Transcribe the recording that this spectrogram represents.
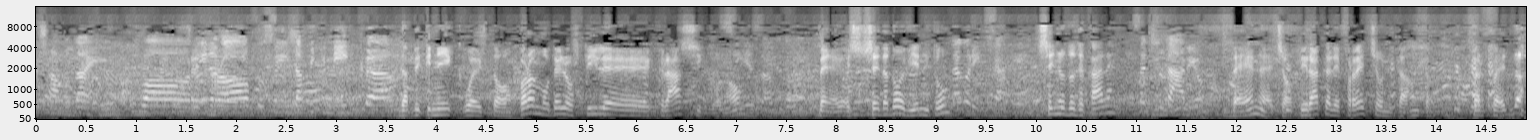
diciamo, dai, un po' retro, così, da picnic. Da picnic questo, però è un modello stile classico, no? Bene, e sei da dove vieni tu? Da Gorizia. Segno zodiacale? Sagittario. Bene, cioè, tirate le frecce ogni tanto. Perfetto.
